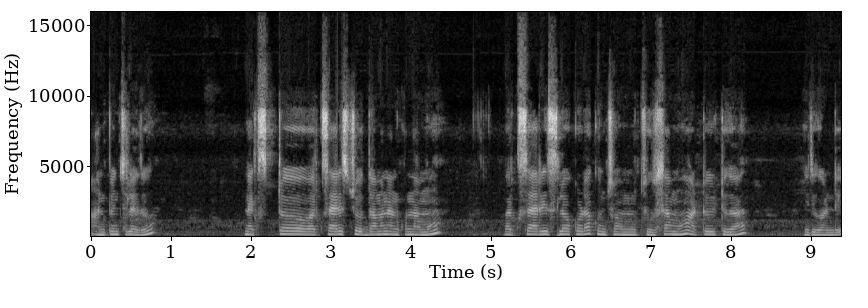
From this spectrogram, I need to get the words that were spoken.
అనిపించలేదు. నెక్స్ట్ వర్క్ శారీస్ చూద్దామని అనుకున్నాము. వర్క్ శారీస్లో కూడా కొంచెం చూసాము అటు ఇటుగా. ఇదిగోండి.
